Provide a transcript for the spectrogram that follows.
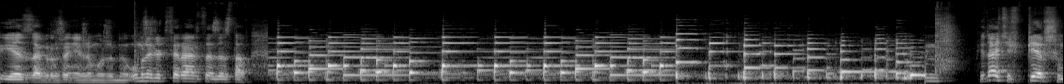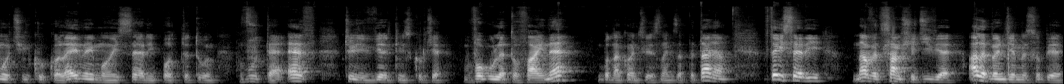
jest zagrożenie, że możemy umrzeć otwierając ten zestaw. Witajcie w pierwszym odcinku kolejnej mojej serii pod tytułem WTF, czyli w wielkim skrócie w ogóle to fajne, bo na końcu jest znak zapytania. W tej serii nawet sam się dziwię, ale będziemy sobie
